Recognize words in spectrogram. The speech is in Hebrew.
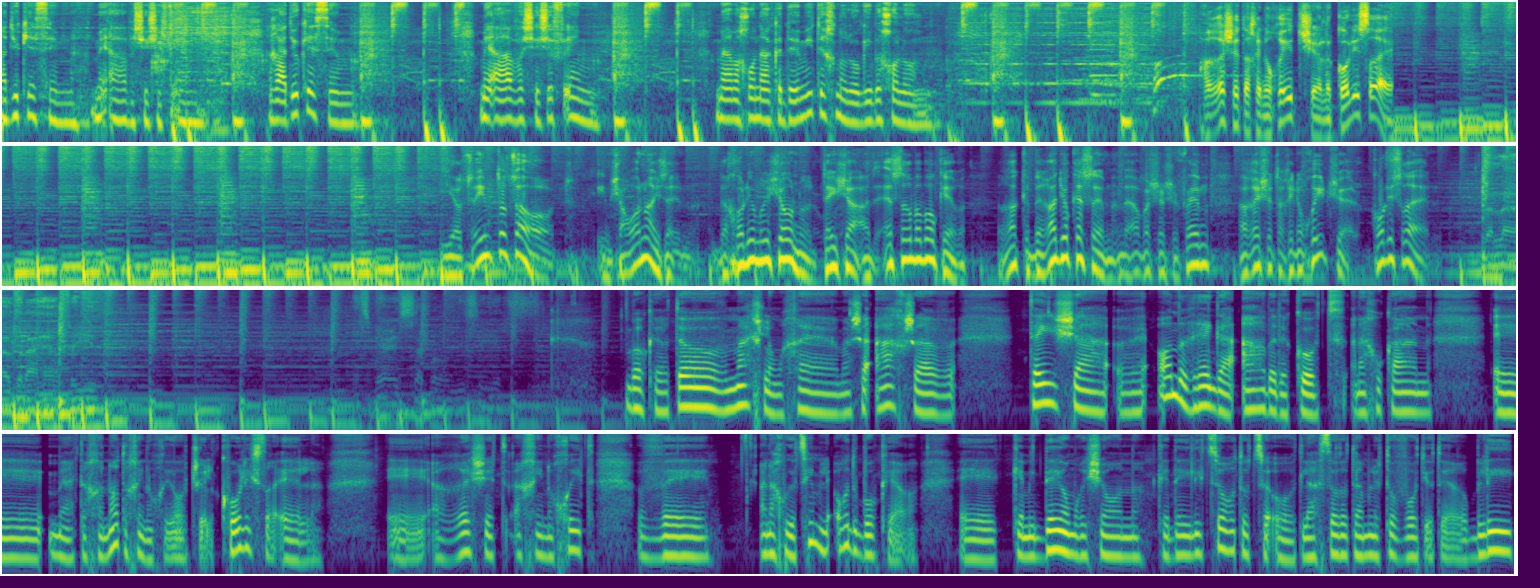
רדיו קסם, מאה ושש FM. רדיו קסם, מאה ושש FM. מהמכון האקדמי-טכנולוגי בחולון. הרשת החינוכית של כל ישראל. יוצאים תוצאות עם שרון אייזן, בכל יום ראשון, תשע עד עשר בבוקר, רק ברדיו קסם, 106 FM, הרשת החינוכית של כל ישראל. בוקר טוב, מה שלומכם? השעה עכשיו תשע ועוד רגע ארבע דקות. אנחנו כאן אה, מהתחנות החינוכיות של כל ישראל, אה, הרשת החינוכית, ו... אנחנו יוצאים לעוד בוקר, אה, כמדי יום ראשון, כדי ליצור תוצאות, לעשות אותן לטובות יותר, בלי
